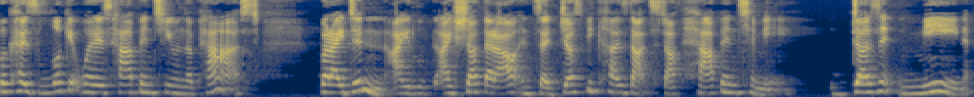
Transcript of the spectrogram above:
Because look at what has happened to you in the past. But I didn't. I I shut that out and said, just because that stuff happened to me doesn't mean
